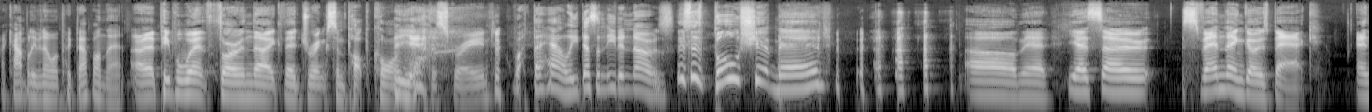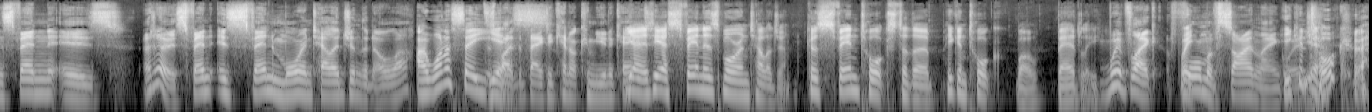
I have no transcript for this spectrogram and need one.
I can't believe no one picked up on that. Uh, people weren't throwing like their drinks and popcorn Yeah. at the screen. What the hell? He doesn't need a nose. this is bullshit, man. oh man, yeah. So Sven then goes back, and Sven is I don't know. Is Sven is Sven more intelligent than Ola? I want to say despite yes. Despite the fact he cannot communicate? yeah, yeah. Sven is more intelligent because Sven talks to the. He can talk well badly. with like Wait, form of sign language. he can talk. I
